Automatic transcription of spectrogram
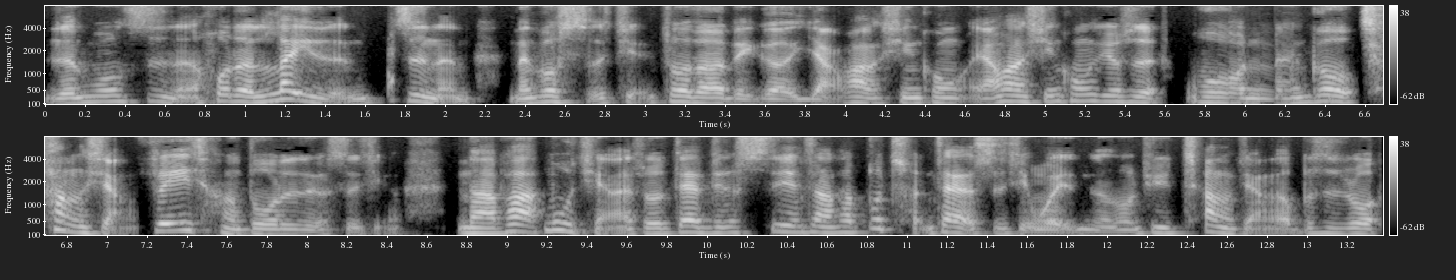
人工智能或者类人智能能够实现做到这个仰望星空。仰望星空就是我能够畅想非常多的这个事情，哪怕目前来说，在这个世界上它不存在的事情，我也能够去畅想，而不是说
